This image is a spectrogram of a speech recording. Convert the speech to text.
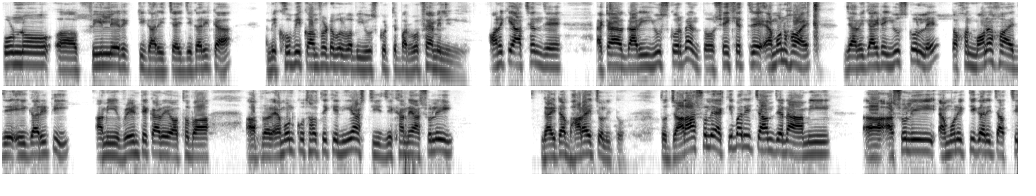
পূর্ণ ফিলের একটি গাড়ি চাই। যে গাড়িটা আমি খুবই কমফোর্টেবলভাবে ইউজ করতে পারব ফ্যামিলি নিয়ে। অনেকে আছেন যে, একটা গাড়ি ইউজ করবেন, তো সেই ক্ষেত্রে এমন হয় যে, আমি গাড়িটা ইউজ করলে তখন মনে হয় যে, এই গাড়িটি আমি রেন্টে কারে অথবা আপনার এমন কোথাও থেকে নিয়ে আসছি যেখানে আসলেই গাড়িটা ভাড়ায় চলিত। তো যারা আসলে একেবারেই চান যে না, আমি আসলেই এমন একটি গাড়ি চাচ্ছি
